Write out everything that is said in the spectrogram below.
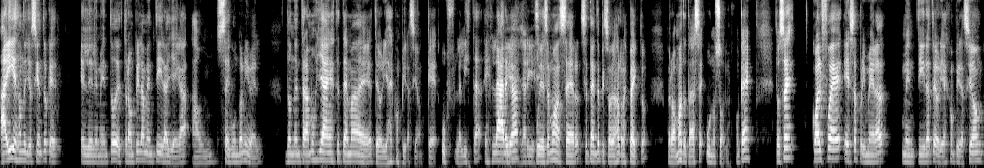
ahí es donde yo siento que el elemento de Trump y la mentira llega a un segundo nivel, donde entramos ya en este tema de teorías de conspiración, que, uff, la lista es larga, Sí, es pudiésemos hacer 70 episodios al respecto, pero vamos a tratar de hacer uno solo, ¿ok? Entonces, ¿cuál fue esa primera mentira, teoría de conspiración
